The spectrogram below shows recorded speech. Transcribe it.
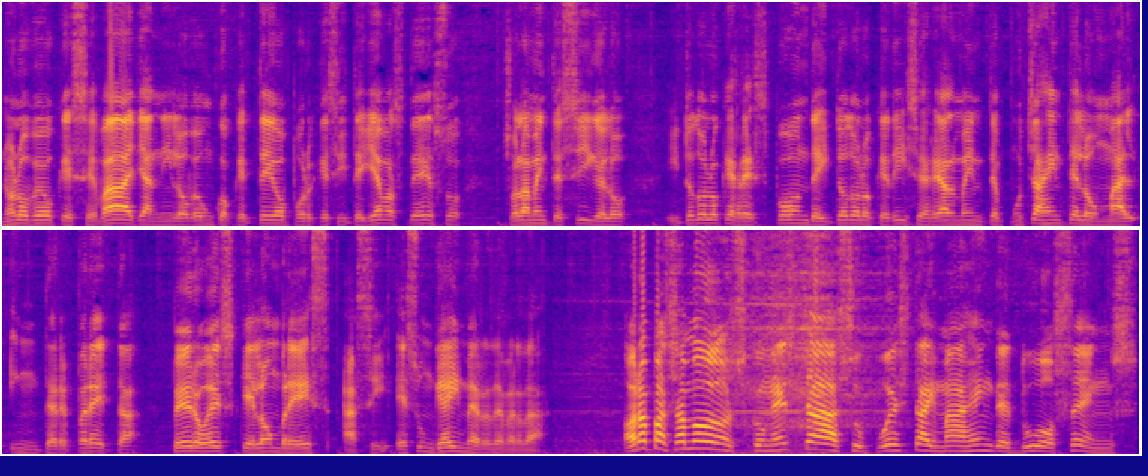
No lo veo que se vaya, ni lo veo un coqueteo, porque si te llevas de eso, solamente síguelo. Y todo lo que responde y todo lo que dice realmente mucha gente lo malinterpreta. Pero es que el hombre es así, es un gamer de verdad. Ahora pasamos con esta supuesta imagen de DualSense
